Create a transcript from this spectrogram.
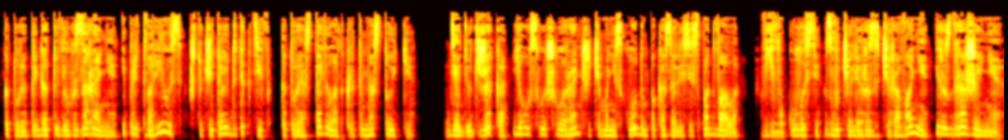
которое приготовила заранее, и притворилась, что читаю детектив, который оставила открытым на стойке. Дядю Джека я услышала раньше, чем они с Клодом показались из подвала. В его голосе звучали разочарование и раздражение.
